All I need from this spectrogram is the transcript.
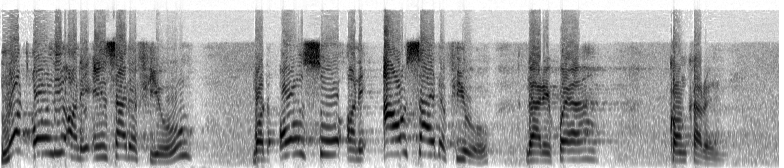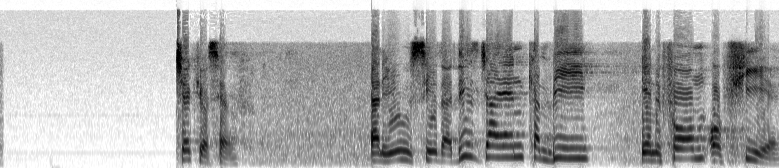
not only on the inside of you, but also on the outside of you that require conquering. Check yourself. And you will see that this giant can be in the form of fear.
